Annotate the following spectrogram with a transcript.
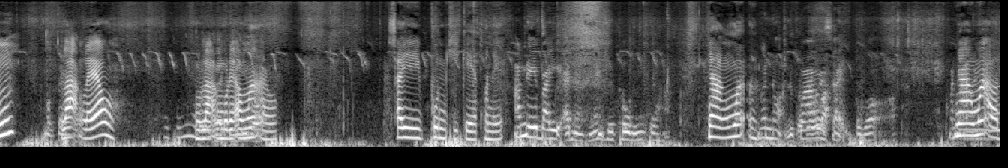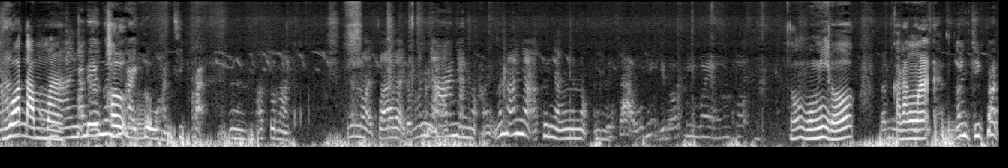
อืมบอกแต่ล้างแล้ว หนูล้างบ่ได้เอามาเอาใส่พุ่นขี้แกบมันเด้อันนี้ใบอันนั้นในคือทงกูหาย่างมาเงินหนอนฟ้าไว้ใส่ก็บ่ย่างมาเอาหัวตำมา อันนี้เงินให้กูหันสิพัดอืมเอาตัวน่ะมันหน่อยปลาไว้แล้วมันหยาหยาหน่อยมันหาหยาคือหยังเงินหน่อยโอ้บ่มีดอกกำลังมาเงินสิพัด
